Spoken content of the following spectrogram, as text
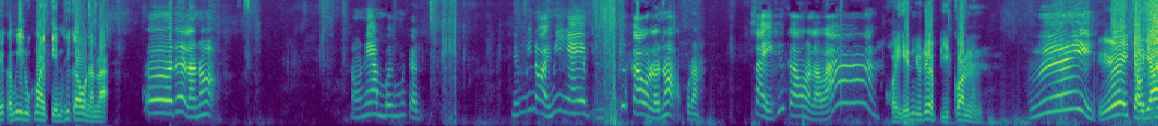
ๆก็มีลูกน้อยเต็มคือเก่านั่นล่ะเออได้ละเนาะเอาแนมเบิ่งมันก็ยังมีหน่อยมีไงคือเก่าเหรอเนาะพุ่นน่ะใส่คือเก่าหั่นล่ะวะข่อยเห็นอยู่เด้อปีก่อนนั่น เฮ้ยเอ้ยเจ้ายา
